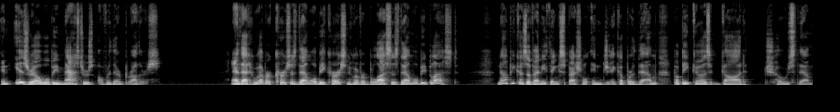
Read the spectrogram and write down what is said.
and Israel will be masters over their brothers. And that whoever curses them will be cursed, and whoever blesses them will be blessed. Not because of anything special in Jacob or them, but because God chose them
